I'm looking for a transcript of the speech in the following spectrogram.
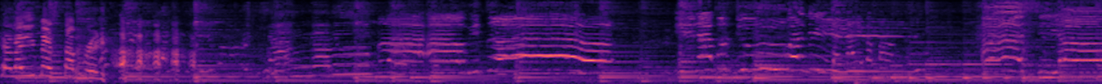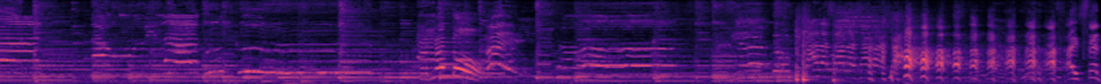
Kala you messed up already. I said,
